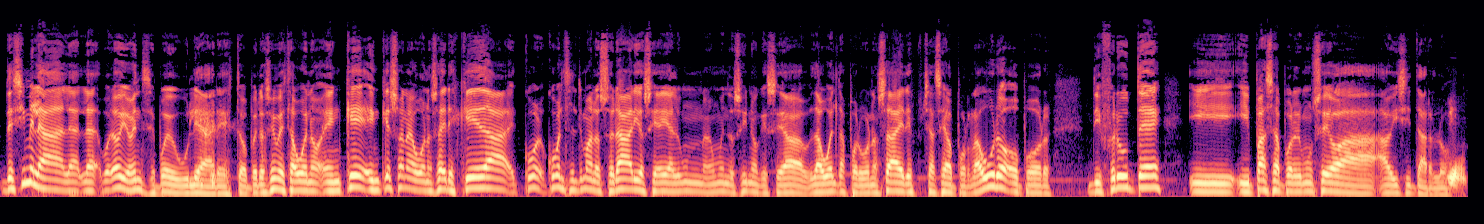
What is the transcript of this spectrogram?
decime la, obviamente se puede googlear esto, pero siempre está bueno. ¿En qué en qué zona de Buenos Aires queda? ¿Cómo, es el tema de los horarios? Si hay algún, algún mendocino que se da, vueltas por Buenos Aires, ya sea por laburo o por disfrute y, pasa por el museo a, visitarlo. Bien.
